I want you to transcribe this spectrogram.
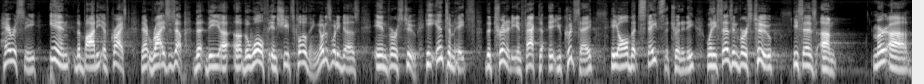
heresy in the body of Christ that rises up, the, the, uh, uh, the wolf in sheep's clothing. Notice what he does in verse 2. He intimates the Trinity. In fact, it, you could say he all but states the Trinity when he says in verse 2, he says, um, mer, uh,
